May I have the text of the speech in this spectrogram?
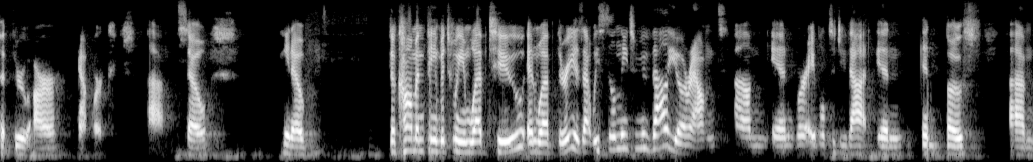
put through our network. Um, so, you know, the common theme between Web 2 and Web 3 is that we still need to move value around, um, and we're able to do that in, in both um,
